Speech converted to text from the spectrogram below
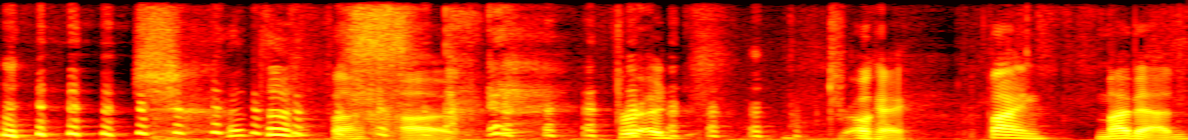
Shut the fuck up. For a okay, fine. My bad.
